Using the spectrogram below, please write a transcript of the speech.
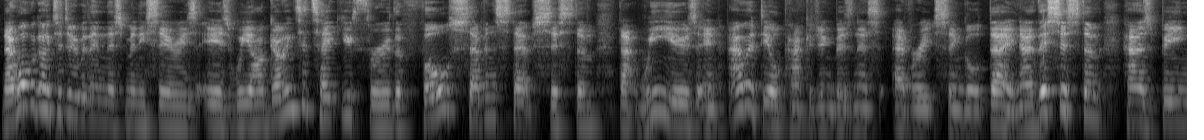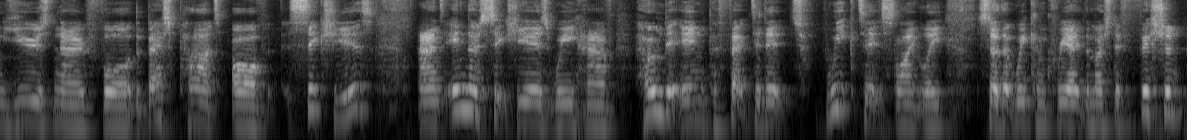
Now what we're going to do within this mini-series is we are going to take you through the full 7-step system that we use in our deal packaging business every single day. Now this system has been used now for the best part of 6 years and in those six years, we have honed it in, perfected it, tweaked it slightly so that we can create the most efficient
